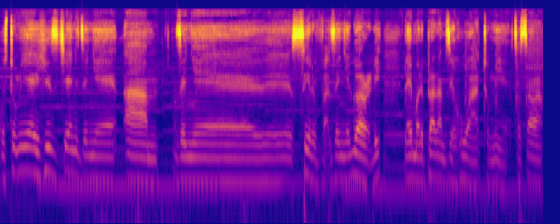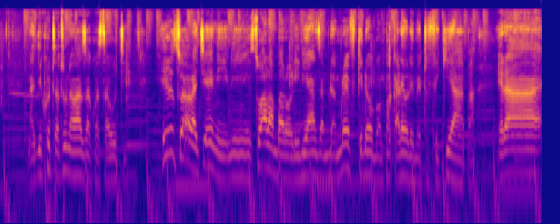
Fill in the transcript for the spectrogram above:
Usitumie hizi chain zenye um, zenye silver zenye gold, Diamond Platnumz huwa atumie. Sasa najikuta tu nawaza kwa sauti. Hili swala la cheni ni swala ambalo lilianza muda mrefu kidogo mpaka leo limetufikia hapa. Ila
